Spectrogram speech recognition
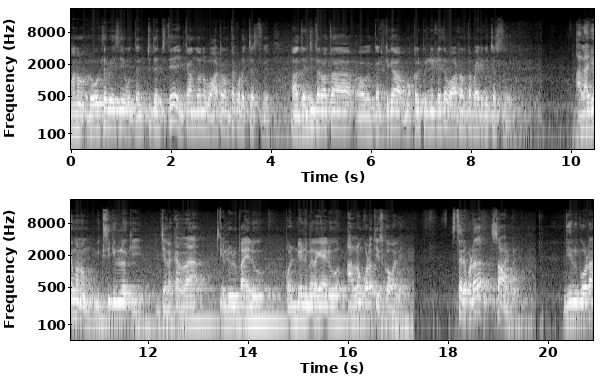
మనం రోడ్లో వేసి దంచు దంచితే ఇంకా అందులో వాటర్ అంతా కూడా వచ్చేస్తుంది. ఆ దంచిన తర్వాత గట్టిగా మొక్కలు పిండినట్లయితే వాటర్ అంతా బయటకు వచ్చేస్తుంది. అలాగే మనం మిక్సీ గిన్నెలోకి జీలకర్ర ఎల్లుల్లిపాయలు పండు ఎండు మిరగాయలు అల్లం కూడా తీసుకోవాలి. సరిపడా సాల్ట్. దీన్ని కూడా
